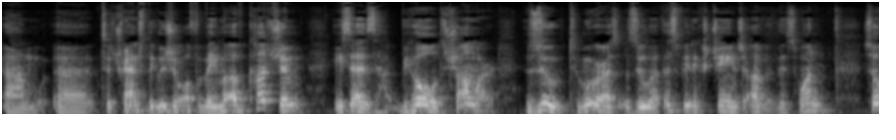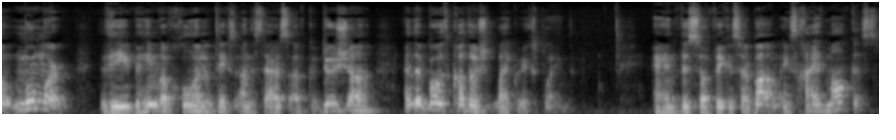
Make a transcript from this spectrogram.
um, uh, to transfer the kedusha off a behema of kachim, he says, behold, shamar, zu, temuras, zu, let this be an exchange of this one. So, mumar, the behema of chulin takes on the status of kedusha, and they're both kadosh, like we explained. And this Sofikas Arbam, he's chayiv malchus.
